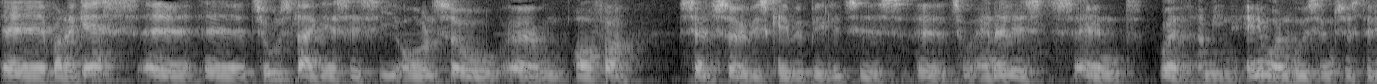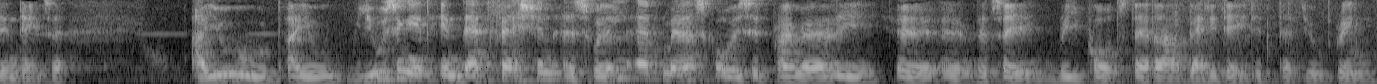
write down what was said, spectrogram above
Uh, but I guess uh, uh, tools like SAC also um, offer self-service capabilities uh, to analysts and, well, I mean, anyone who is interested in data. Are you are you using it in that fashion as well at Maersk, or is it primarily, uh, uh, let's say, reports that are validated that you bring?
